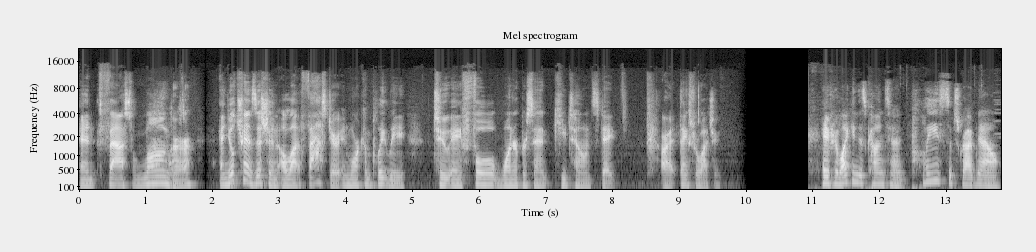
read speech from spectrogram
and fast longer, and you'll transition a lot faster and more completely to a full 100% ketone state. All right, thanks for watching. Hey, if you're liking this content, please subscribe now,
